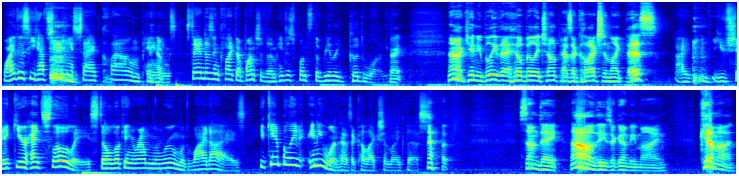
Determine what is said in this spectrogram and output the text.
Why does he have so many sad clown paintings? Stan doesn't collect a bunch of them. He just wants the really good one. Right. Ah, can you believe that hillbilly chump has a collection like this? I. You shake your head slowly, still looking around the room with wide eyes. You can't believe anyone has a collection like this. Someday, all of these are gonna be mine. Come on,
